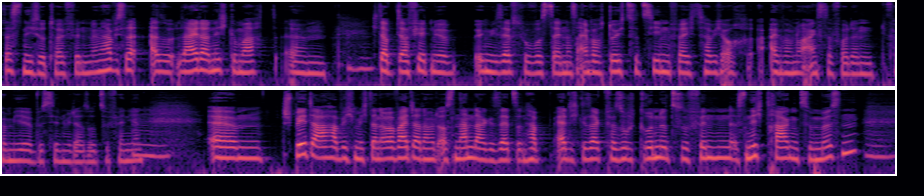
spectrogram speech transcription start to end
das nicht so toll finden. Dann habe ich es also leider nicht gemacht. Ähm, Mhm. Ich glaube, da fehlt mir irgendwie Selbstbewusstsein, das einfach durchzuziehen. Vielleicht habe ich auch einfach nur Angst davor, dann die Familie ein bisschen wieder so zu verlieren. Mhm. Ähm, später habe ich mich dann aber weiter damit auseinandergesetzt und habe ehrlich gesagt versucht, Gründe zu finden, es nicht tragen zu müssen. Mhm.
